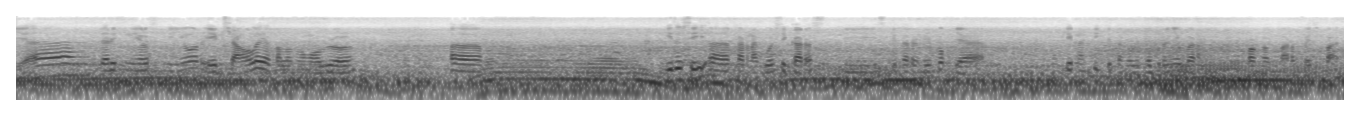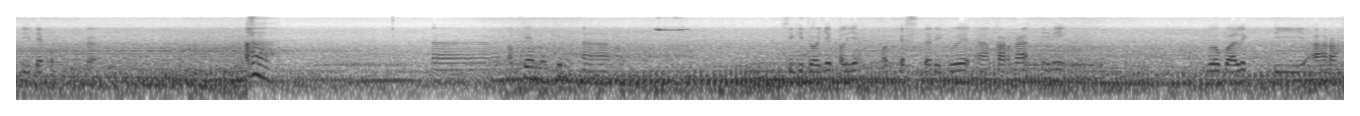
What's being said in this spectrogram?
ya dari senior-senior ya insya Allah ya kalau mau ngobrol. Um, gitu sih uh, karena gue sih karena di sekitar Depok ya mungkin nanti kita ngobrol-ngobrolnya bareng penggemar Vespa di Depok juga uh, oke okay, mungkin uh, segitu aja kali ya podcast dari gue. Uh, karena ini gue balik di arah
